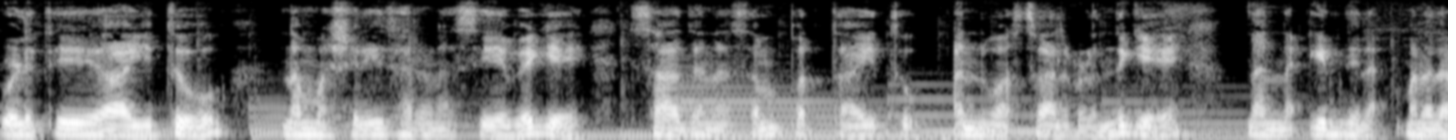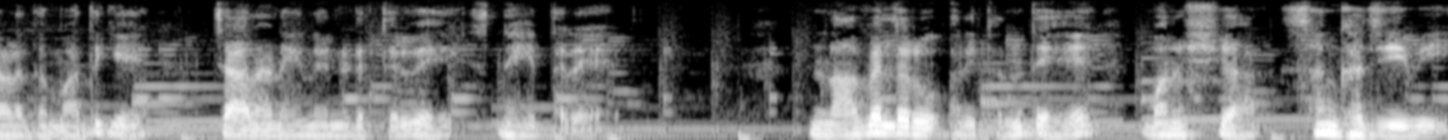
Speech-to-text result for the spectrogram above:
ಒಳಿತೇ ಆಯಿತು, ನಮ್ಮ ಶ್ರೀಧರನ ಸೇವೆಗೆ ಸಾಧನ ಸಂಪತ್ತಾಯಿತು ಅನ್ನುವ ಸಾಲುಗಳೊಂದಿಗೆ ನನ್ನ ಇಂದಿನ ಮನದಾಳದ ಮಾತಿಗೆ ಚಾಲನೆಯನ್ನು ನೀಡುತ್ತಿರುವೆ ಸ್ನೇಹಿತರೆ. ನಾವೆಲ್ಲರೂ ಅರಿತಂತೆ ಮನುಷ್ಯ ಸಂಘಜೀವಿ.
